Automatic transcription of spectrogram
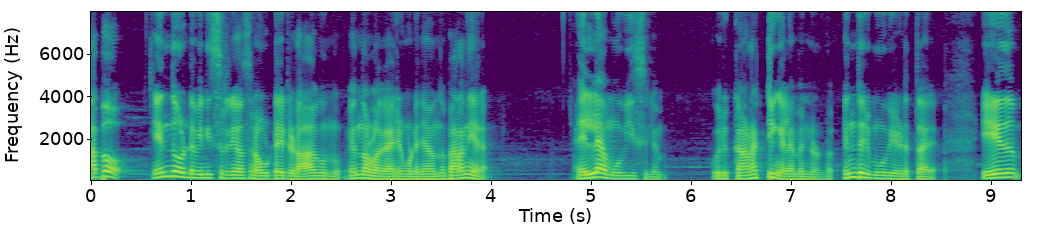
അപ്പോൾ എന്തുകൊണ്ട് വിനീത് ശ്രീനിവാസൻ ഔട്ട്ഡേറ്റഡ് ആകുന്നു എന്നുള്ള കാര്യം കൂടെ ഞാൻ ഒന്ന് പറഞ്ഞുതരാം. എല്ലാ മൂവീസിലും ഒരു കണക്റ്റിംഗ് എലമെന്റ് ഉണ്ട്. എന്തൊരു മൂവി എടുത്താലും ഏതും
